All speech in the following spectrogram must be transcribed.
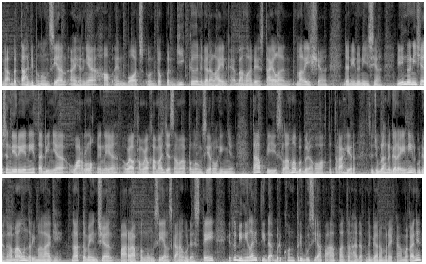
Nggak betah di pengungsian, akhirnya hop and boats untuk pergi ke negara lain kayak Bangladesh, Thailand, Malaysia, dan Indonesia. Di Indonesia sendiri ini tadinya warlock ini ya, welcome-welcome aja sama pengungsi Rohingya. Tapi selama beberapa waktu terakhir, sejumlah negara ini udah nggak mau nerima lagi. Not to mention, para pengungsi yang sekarang udah stay, itu dinilai tidak berkontribusi apa-apa terhadap negara mereka. Makanya,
